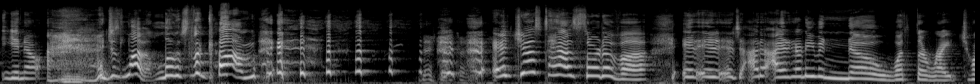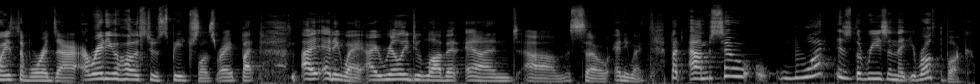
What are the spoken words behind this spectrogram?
you know, I just love it. Lose the gum. it just has sort of a it, it, it I, I don't even know what the right choice of words are. A radio host who's speechless right? But i anyway i really do love it. And um, so anyway but um so what is the reason that you wrote the book?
